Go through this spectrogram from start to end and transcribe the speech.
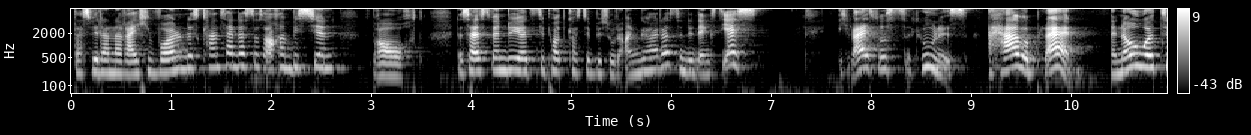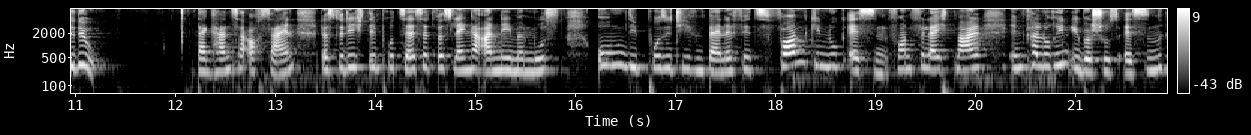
das wir dann erreichen wollen. Und es kann sein, dass das auch ein bisschen braucht. Das heißt, wenn du jetzt die Podcast-Episode angehört hast und du denkst, yes, ich weiß, was zu tun ist. I have a plan. I know what to do. Dann kann es ja auch sein, dass du dich dem Prozess etwas länger annehmen musst, um die positiven Benefits von genug Essen, von vielleicht mal im Kalorienüberschuss essen,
